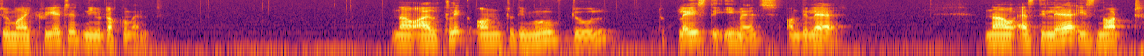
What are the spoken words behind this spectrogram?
to my created new document. Now I'll click on to the move tool to place the image on the layer. Now as the layer is not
